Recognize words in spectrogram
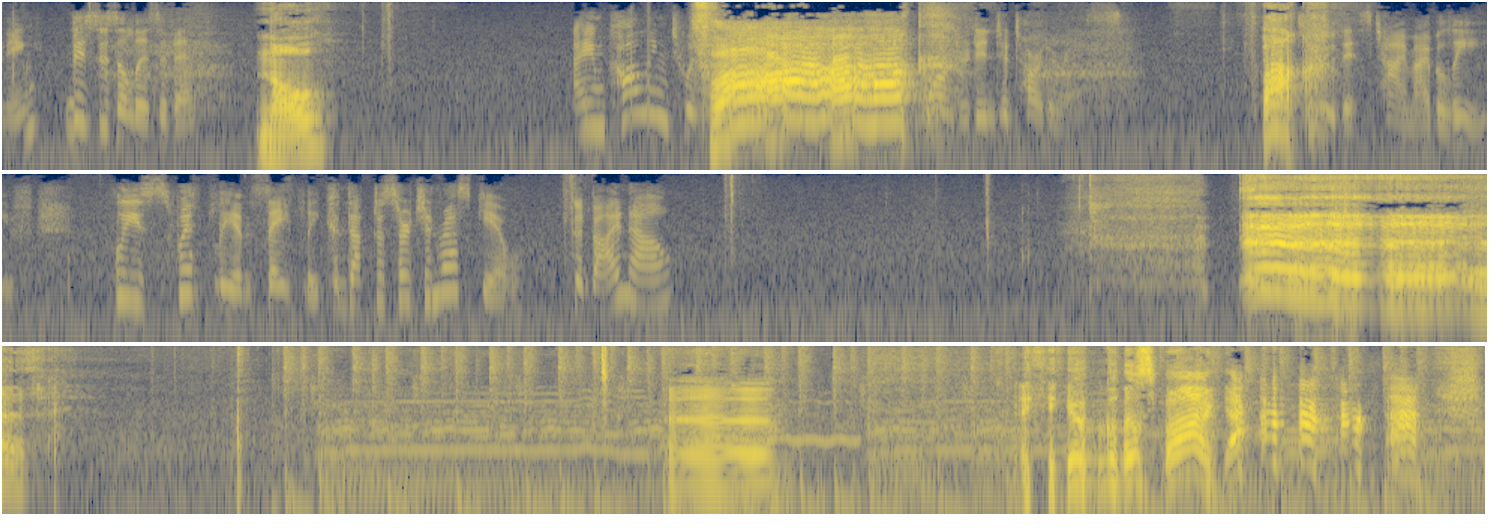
morning. This is Elizabeth. No. I am calling to Fuck! wandered into Tartarus. Fuck! Two this time, I believe. Please swiftly and safely conduct a search and rescue. Goodbye now. Uh. Eee... Jugosławia!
